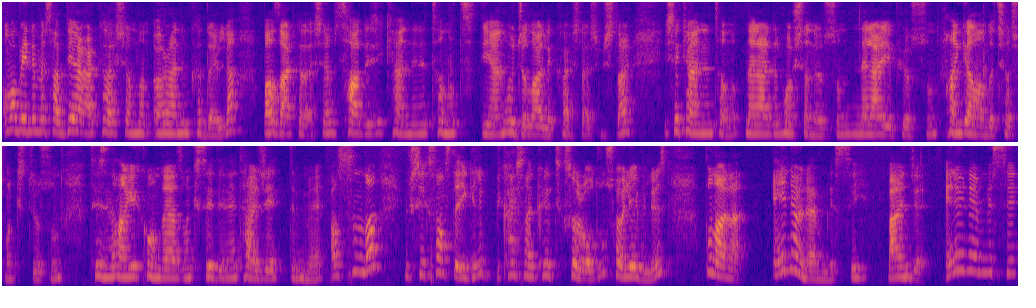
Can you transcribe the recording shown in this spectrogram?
Ama benim mesela diğer arkadaşlarımdan öğrendiğim kadarıyla bazı arkadaşlarım sadece kendini tanıt diyen hocalarla karşılaşmışlar. İşte kendini tanıt, nelerden hoşlanıyorsun, neler yapıyorsun, hangi alanda çalışmak istiyorsun, tezini hangi konuda yazmak istediğini tercih ettin mi? Aslında yüksek lisansla ilgili birkaç tane kritik soru olduğunu söyleyebiliriz. Bunlardan en önemlisi, bence en önemlisi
